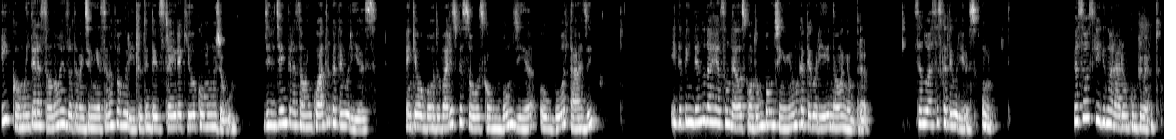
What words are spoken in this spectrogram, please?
E como interação não é exatamente a minha cena favorita, tentei distrair aquilo como um jogo. Dividi a interação em quatro categorias: em que eu abordo várias pessoas com um bom dia ou boa tarde, e dependendo da reação delas, conto um pontinho em uma categoria e não em outra. Sendo essas categorias: 1. Um, pessoas que ignoraram o cumprimento.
